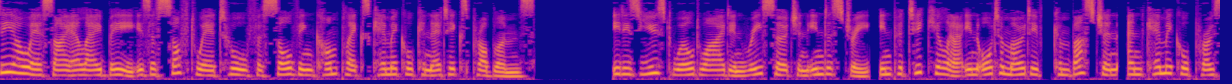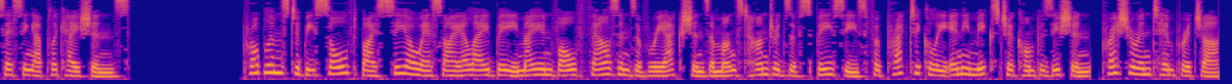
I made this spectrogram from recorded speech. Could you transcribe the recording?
COSILAB is a software tool for solving complex chemical kinetics problems. It is used worldwide in research and industry, in particular in automotive, combustion, and chemical processing applications. Problems to be solved by COSILAB may involve thousands of reactions amongst hundreds of species for practically any mixture composition, pressure and temperature.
